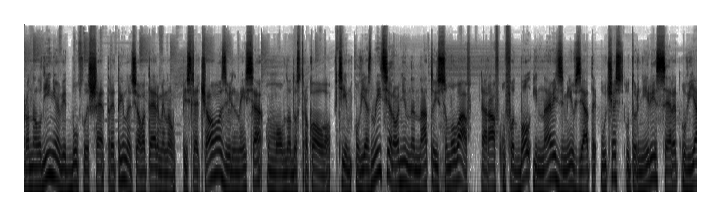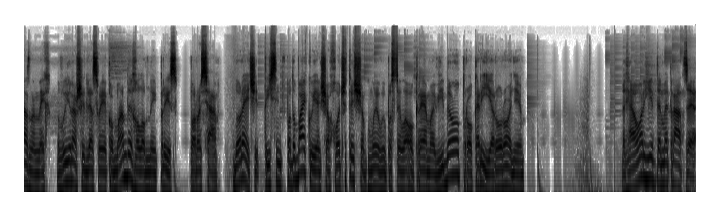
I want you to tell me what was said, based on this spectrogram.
Роналдіньо відбув лише третину цього терміну, після чого звільнився умовно достроково. Втім, у в'язниці Роні не надто й сумував, грав у футбол і навіть зміг взяти участь у турнірі серед ув'язнених, вигравши для своєї команди головний приз порося. До речі, тисніть вподобайку, якщо хочете, щоб ми випустили окреме відео про кар'єру Роні. Георгій Деметрадзе.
